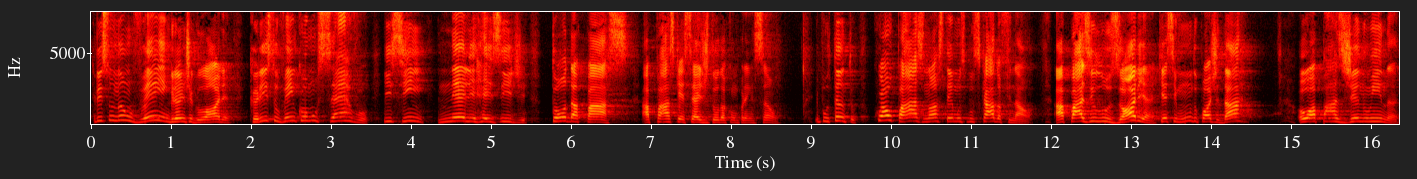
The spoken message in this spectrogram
Cristo não vem em grande glória, Cristo vem como servo, e sim, nele reside toda a paz, a paz que excede toda a compreensão. E portanto, qual paz nós temos buscado afinal? A paz ilusória que esse mundo pode dar? Ou a paz genuína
